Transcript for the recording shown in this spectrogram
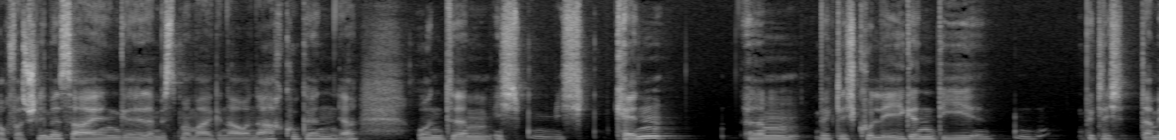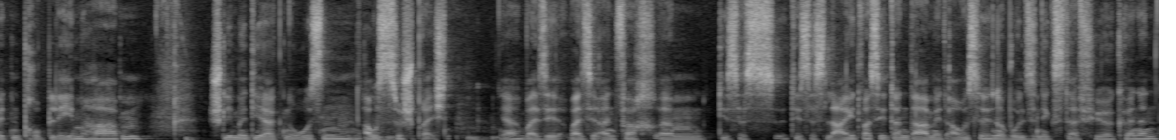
auch was Schlimmes sein, gell? da müsste man mal genauer nachgucken. Ja? Und ähm, ich, ich kenne ähm, wirklich Kollegen, die wirklich damit ein Problem haben, schlimme Diagnosen auszusprechen. Mhm. Ja, weil sie, weil sie einfach ähm, dieses, dieses Leid, was sie dann damit auslösen, obwohl sie nichts dafür können.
